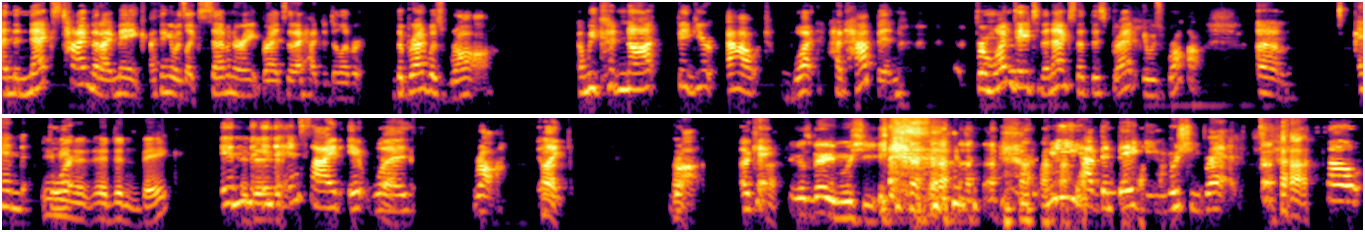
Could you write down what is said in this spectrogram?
and the next time that I make, I think it was like seven or eight breads that I had to deliver, the bread was raw. And we could not figure out what had happened from one day to the next that this bread, it was raw. Um, and You for, mean it, it didn't bake? in the, in the inside, it was raw, Huh. like Huh. raw. Okay, It was very mushy. we have been baking mushy bread. So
